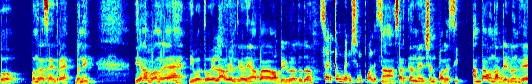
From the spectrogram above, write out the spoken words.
ಓ ಬಂದ್ರೆ ಸ್ನೇಹಿತರೆ? ಬನ್ನಿ. ಏನಪ್ಪ ಅಂದರೆ ಇವತ್ತು ಎಲ್ಲರೂ ಹೇಳ್ತೀರಿ ಅದೇನಪ್ಪ ಅಪ್ಡೇಟ್ ಬರುತ್ತದು? ಸರ್ಕಂವೆನ್ಷನ್ ಪಾಲಿಸಿ ಹಾಂ ಸರ್ಕನ್ವೆನ್ಷನ್ ಪಾಲಿಸಿ ಅಂತ ಒಂದು ಅಪ್ಡೇಟ್ ಬಂದಿದೆ.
